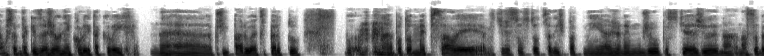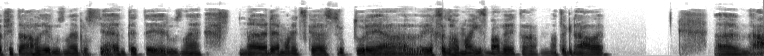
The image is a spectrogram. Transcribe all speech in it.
Já už jsem taky zažil několik takových ne, případů expertů, potom mi psali, že jsou z toho celý špatný a že nemůžou prostě, že na, na sebe přitáhli různé prostě entity, různé ne, démonické struktury a jak se toho mají zbavit a, a tak dále. Eh, a,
